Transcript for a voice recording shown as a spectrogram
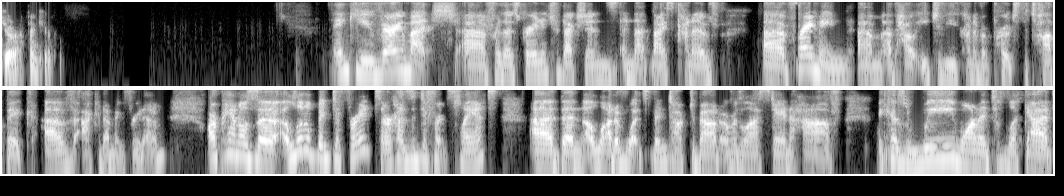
Kira, thank you. Thank you very much uh, for those great introductions and that nice kind of uh, framing um, of how each of you kind of approach the topic of academic freedom. Our panel's a, a little bit different or has a different slant uh, than a lot of what's been talked about over the last day and a half, because we wanted to look at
